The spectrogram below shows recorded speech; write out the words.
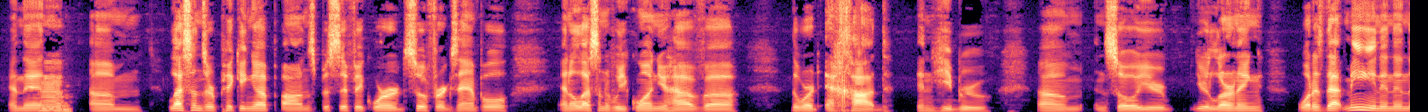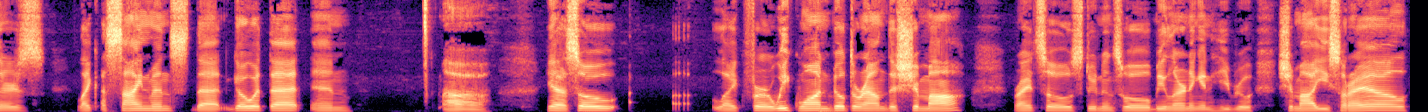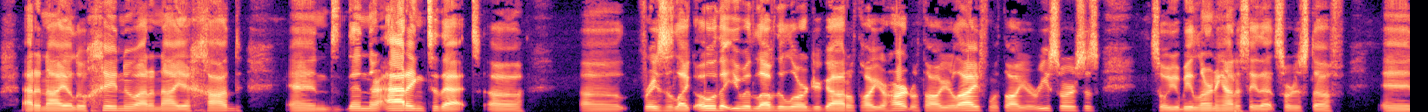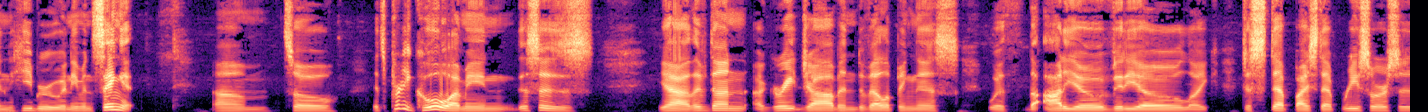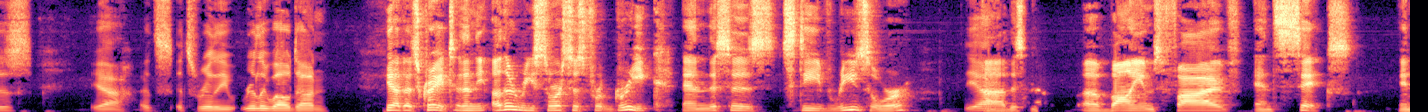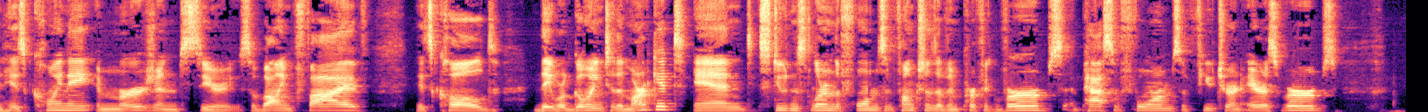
And then Mm. um, lessons are picking up on specific words. So for example in a lesson of week one you have uh, the word echad in hebrew. Um, and so you're you're learning what does that mean and then there's like assignments that go with that and uh yeah so like for week one built around the Shema, right? So students will be learning in Hebrew Shema Yisrael, Adonai Eloheinu, Adonai Echad, and then they're adding to that uh, uh, phrases like "Oh, that you would love the Lord your God with all your heart, with all your life, with all your resources." So you'll be learning how to say that sort of stuff in Hebrew and even sing it. Um, so it's pretty cool. I mean, this is yeah, they've done a great job in developing this with the audio, video, like just step by step resources. Yeah, it's it's really really well done. Yeah, that's great. And then the other resources for Greek, and this is Steve Rezor. Yeah, Uh, this uh, volumes five and six in his Koine Immersion series. So, volume five, it's called They Were Going to the Market, and students learn the forms and functions of imperfect verbs and passive forms of future and aorist verbs.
